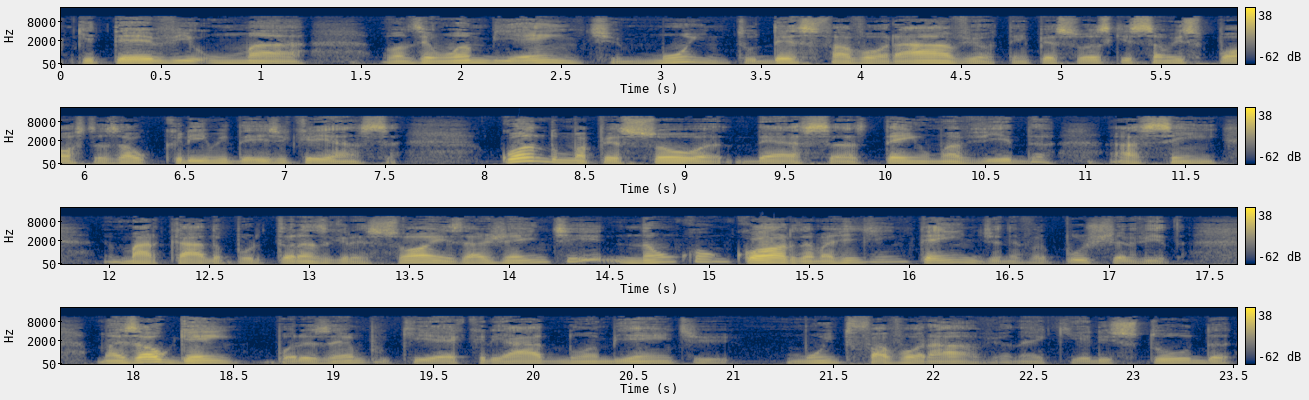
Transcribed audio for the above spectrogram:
que teve uma, vamos dizer, um ambiente muito desfavorável, tem pessoas que são expostas ao crime desde criança. Quando uma pessoa dessa tem uma vida assim marcada por transgressões, a gente não concorda, mas a gente entende, né? Fala, Puxa vida. Mas alguém, por exemplo, que é criado num ambiente muito favorável, né? que ele estuda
